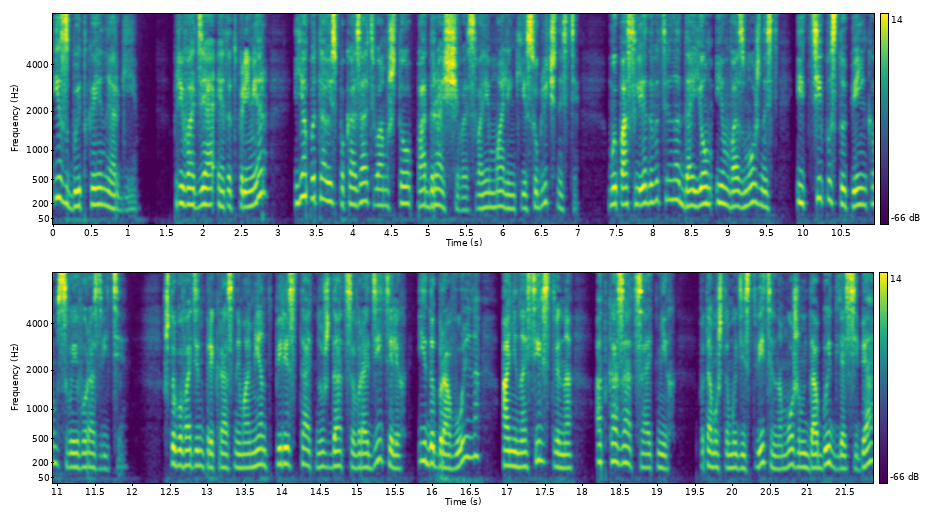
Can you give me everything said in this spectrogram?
избытка энергии. Приводя этот пример, я пытаюсь показать вам, что, подращивая свои маленькие субличности, мы последовательно даем им возможность идти по ступенькам своего развития, чтобы в один прекрасный момент перестать нуждаться в родителях и добровольно, а не насильственно отказаться от них, потому что мы действительно можем добыть для себя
